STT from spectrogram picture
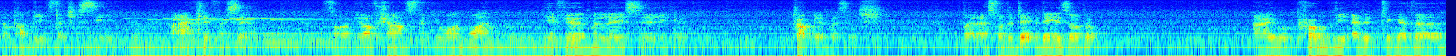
the puppies that you see, are actually for sale. So on the off chance that you want one, if you're in Malaysia, you can drop me a message. But as for the day, the day is over. I will probably edit together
